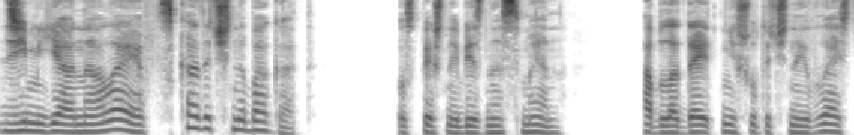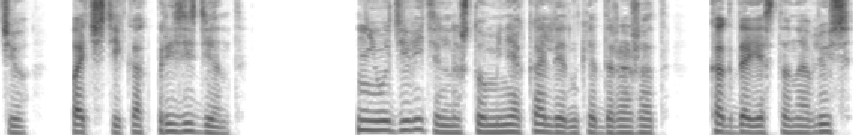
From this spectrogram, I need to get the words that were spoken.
Демьян Алаев сказочно богат, успешный бизнесмен, обладает нешуточной властью, почти как президент. Неудивительно, что у меня коленки дрожат, когда я становлюсь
